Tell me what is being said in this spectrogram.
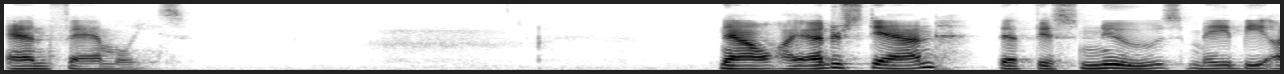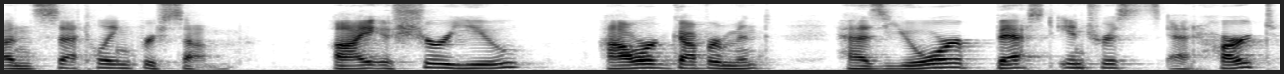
and families. Now, I understand that this news may be unsettling for some. I assure you, our government has your best interests at heart.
